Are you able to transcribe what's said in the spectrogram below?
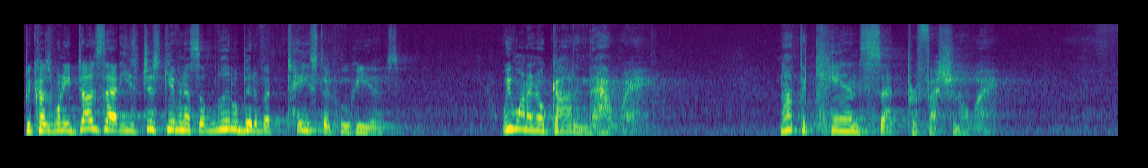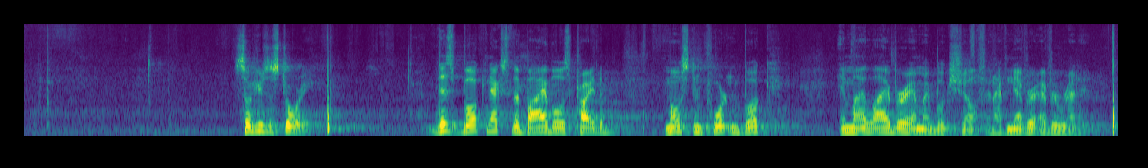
Because when He does that, He's just given us a little bit of a taste of who He is. We want to know God in that way, not the canned set professional way. So here's a story. This book, next to the Bible, is probably the most important book in my library on my bookshelf, and I've never ever read it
